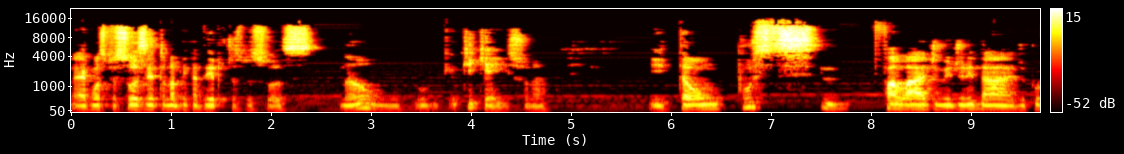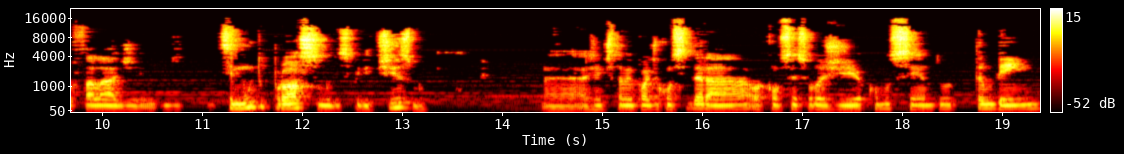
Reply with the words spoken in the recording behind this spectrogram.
né, algumas pessoas entram na brincadeira, outras pessoas não? O, o que, que é isso, né? Então, por falar de mediunidade, por falar de, de ser muito próximo do espiritismo, né, a gente também pode considerar a conscienciologia como sendo também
